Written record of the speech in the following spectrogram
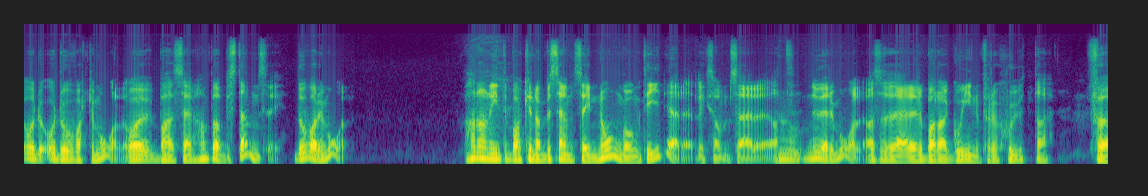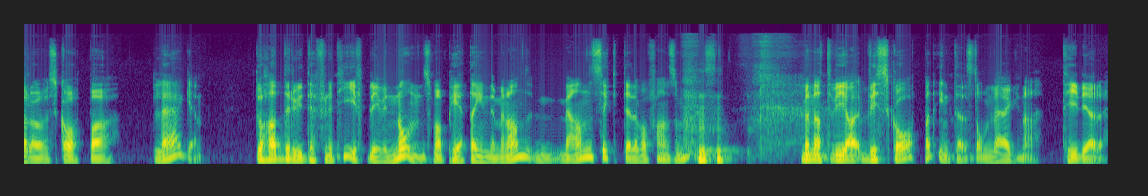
Och, då- och då var det mål. Och bara så här, han bara bestämde sig, då var det mål. Hade han inte bara kunnat bestämt sig någon gång tidigare, liksom så här, att Ja. nu är det mål. Alltså så här, eller bara gå in för att skjuta för att skapa lägen. Då hade det ju definitivt blivit någon som har petat in det med, an- med ansikte eller vad fan som helst. Men att vi, vi skapade inte ens de lägena tidigare.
